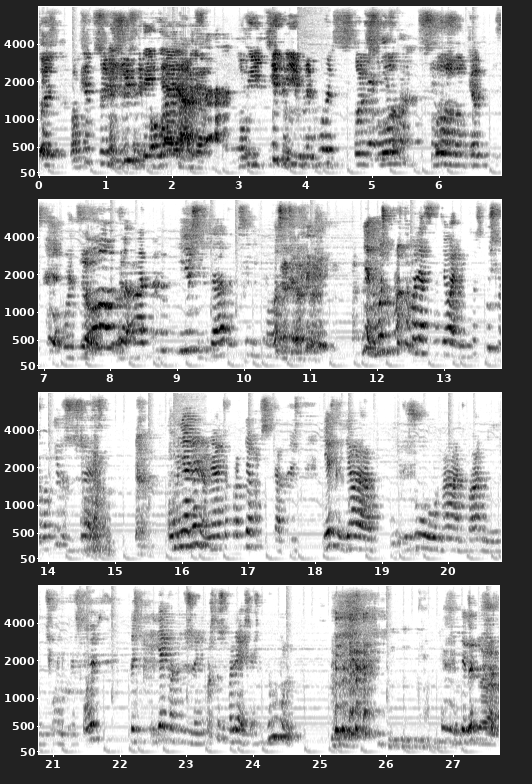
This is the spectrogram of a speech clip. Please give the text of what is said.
То есть вообще цель жизни поваляться. Но идти к ней приходится столь сло- сложным, как. Ну, да, ты не всегда так все непросто. Не, ну можно просто валяться на диване, это скучно, вообще разжижается. У меня реально, у меня эта проблема всегда. То есть, если я лежу на диване и ничего не происходит, то есть я как лежу, я не просто же валяюсь, я же думаю. Я так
